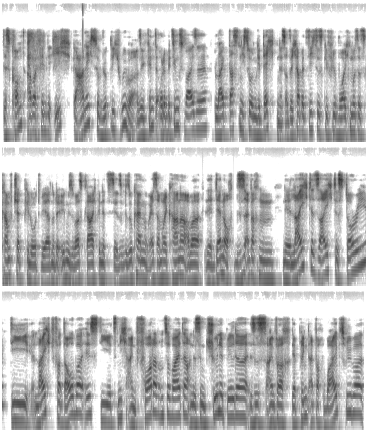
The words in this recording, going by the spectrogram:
Das kommt aber, finde ich, gar nicht so wirklich rüber. Also ich finde, oder beziehungsweise bleibt das nicht so im Gedächtnis. Also ich habe jetzt nicht das Gefühl, boah, ich muss jetzt Kampfjet-Pilot werden oder irgendwie sowas. Klar, ich bin jetzt sowieso kein US-Amerikaner, aber äh, dennoch, das ist einfach ein, eine leichte, seichte Story, die leicht verdaubar ist, die jetzt nicht einen fordert und so weiter. Und es sind schöne Bilder. Es ist einfach, der bringt einfach Vibes rüber.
